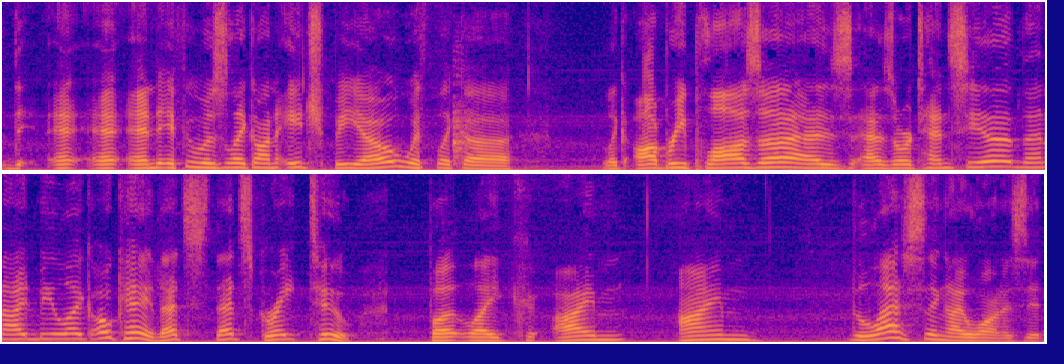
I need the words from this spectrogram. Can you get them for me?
the, a, and if it was like on hbo with like a like aubrey plaza as as hortensia then i'd be like okay that's that's great too but like i'm i'm the last thing i want is it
